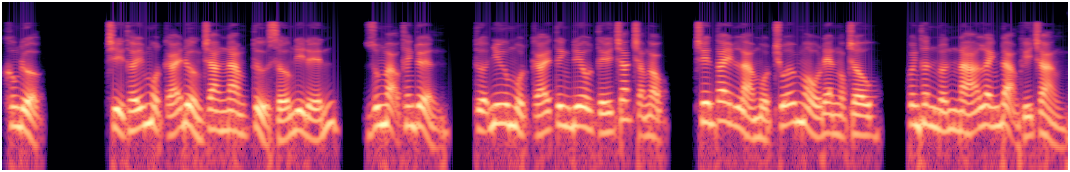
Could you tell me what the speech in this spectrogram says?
không được. Chỉ thấy một cái đường trang nam tử sớm đi đến, dung mạo thanh tuyển, tựa như một cái tinh điêu tế chắc chẳng ngọc, trên tay là một chuỗi màu đen ngọc châu, quanh thân nấn ná lãnh đạm khí chẳng,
